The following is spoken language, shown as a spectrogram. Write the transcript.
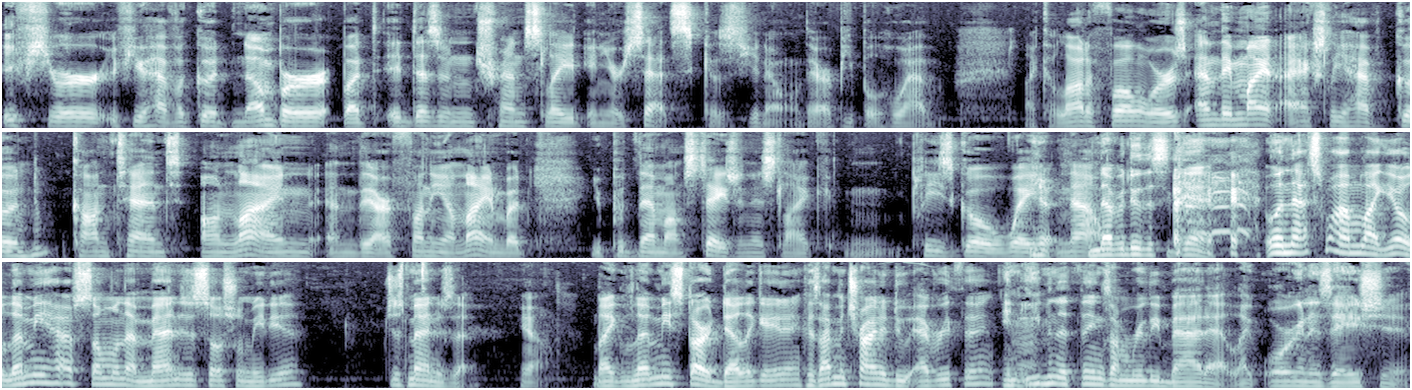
if you're if you have a good number, but it doesn't translate in your sets, because you know there are people who have like a lot of followers and they might actually have good content online and they are funny online but you put them on stage and it's like mm, please go away now Never do this again. well, and that's why I'm like, yo, let me have someone that manages social media. Just manage that. yeah Like, let me start delegating because I've been trying to do everything, and even the things I'm really bad at, like organization,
